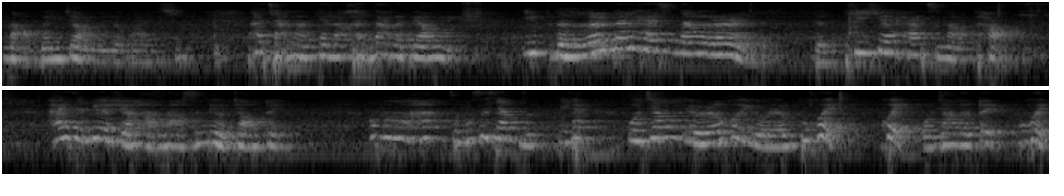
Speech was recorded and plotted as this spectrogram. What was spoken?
脑跟教育的关系。他墙上贴了很大的标语：If the learner has not learned, the teacher has not taught。孩子没有学好，老师没有教对。我们说啊，怎么是这样子？你看我教有人会，有人不会。会我教的对，不会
